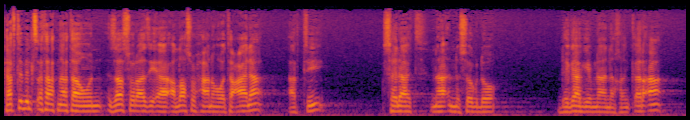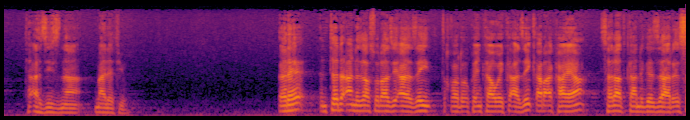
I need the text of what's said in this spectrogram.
ካብቲ ብልጸታት ናታ ውን እዛ ሱራ እዚኣ ኣላ ስብሓን ወተዓላ ኣብቲ ሰላትና እንሰግዶ ደጋጊምና ንክንቀርኣ ተኣዚዝና ማለት እዩ እረ እንተ ዛ ሱራ እዚኣ ዘይትቀርእ ኮንካ ወይ ከዓ ዘይቀራእካያ ሰላትካ ንገዛ ርእሳ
